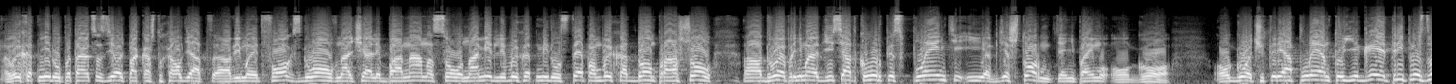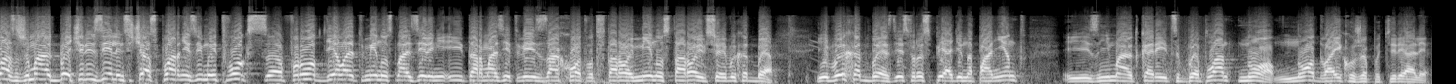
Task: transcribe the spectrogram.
Выход middle пытаются сделать, пока что hold ят WeMade Fox, glow в начале банана, соло на middle, выход middle step ом, выход дом прошел, uh, двое принимают десятку, lurppis в plant е, и а где шторм, я не пойму, ого, Ого, 4 A plant у, EG, 3 плюс 2, зажимают Б через зелень. Сейчас парни из WeMade Fox, fRoD делает минус на зелени и тормозит весь заход. Вот второй, минус второй, и все, и выход Б. И выход Б, здесь в РСП один оппонент, и занимают корейцы Б plant, но, но двоих уже потеряли.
